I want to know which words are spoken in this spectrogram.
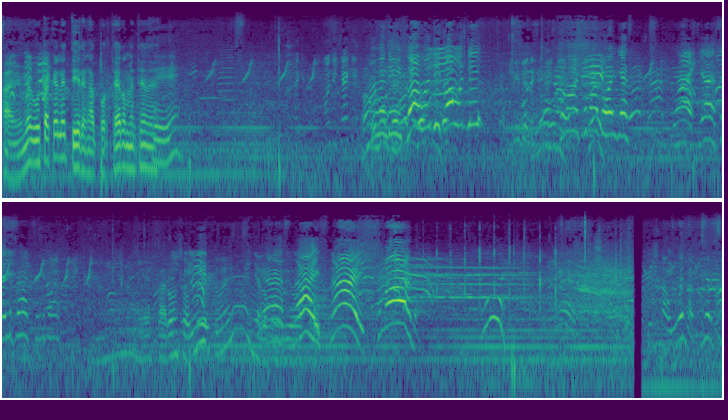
A mí me gusta que le tiren al portero, ¿me entiendes? Sí. Come on, Wendy, go, Wendy, go, Wendy! Come on, come on, boy, yes. Yes, yes, send it back, send it back. Parón solito, ¿eh? Ya lo Yes, cubrió. nice, nice, come on! Pierna.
